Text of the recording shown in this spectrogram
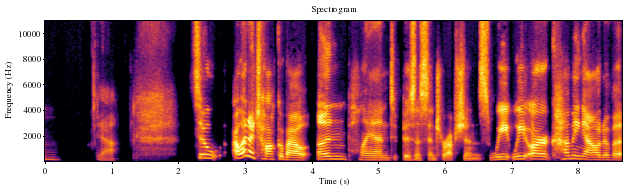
Mm. Yeah. So I want to talk about unplanned business interruptions. We we are coming out of an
